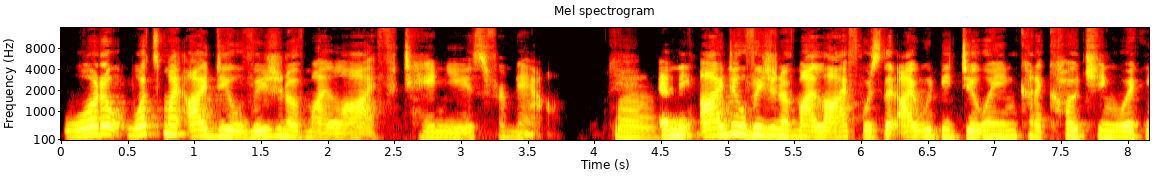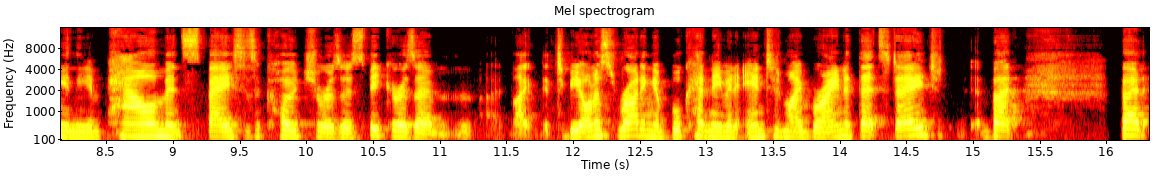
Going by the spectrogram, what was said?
what what's my ideal vision of my life 10 years from now? Mm. and the ideal vision of my life was that i would be doing kind of coaching working in the empowerment space as a coach or as a speaker as a like to be honest writing a book hadn't even entered my brain at that stage. But but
